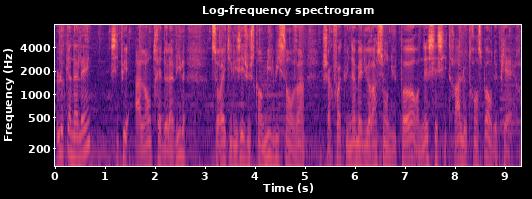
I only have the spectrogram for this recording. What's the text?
Le canalet, situé à l'entrée de la ville, sera utilisé jusqu'en 1820, chaque fois qu'une amélioration du port nécessitera le transport de pierres.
